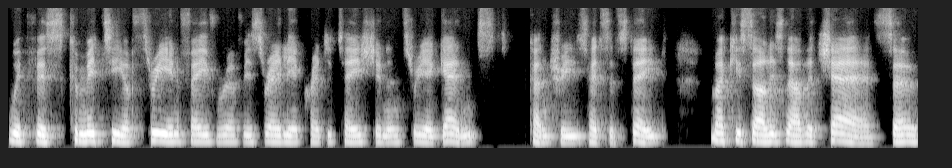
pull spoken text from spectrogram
with this committee of three in favor of Israeli accreditation and three against countries, heads of state, Macky Sall is now the chair. So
